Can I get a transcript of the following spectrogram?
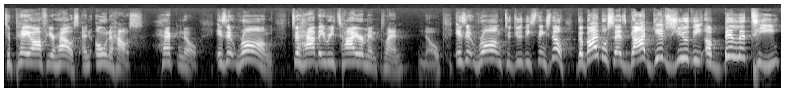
to pay off your house and own a house? Heck no. Is it wrong to have a retirement plan? No. Is it wrong to do these things? No. The Bible says God gives you the ability,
